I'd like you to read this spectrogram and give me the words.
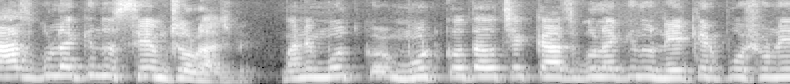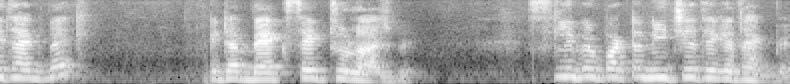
কাজগুলো কিন্তু সেম চলে আসবে। মানে মোট মোট কথা হচ্ছে কাজগুলো কিন্তু নেকের পোষণেই থাকবে, এটা ব্যাক সাইড চলে আসবে। স্লিপের পাটটা নিচে থেকে থাকবে।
